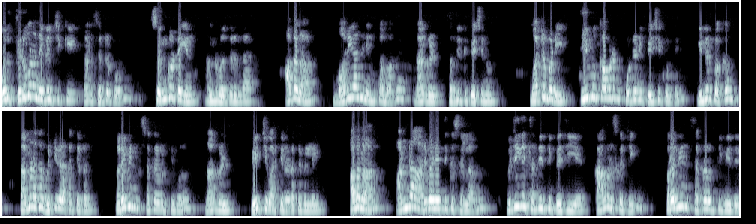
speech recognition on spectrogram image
ஒரு திருமண நிகழ்ச்சிக்கு நான் சென்றபோது செங்கோட்டையன் அங்கு வந்திருந்தார். அதனால் மரியாதை நிமித்தமாக நாங்கள் சந்தித்து பேசினோம். மற்றபடி திமுகவுடன் கூட்டணி பேசிக்கொண்டு இன்னொரு பக்கம் தமிழக வெற்றி கழகத்திடம் பிரவீன் சக்கரவர்த்தி மூலம் நாங்கள் பேச்சுவார்த்தை நடத்தவில்லை. அதனால் அண்ணா அறிவாலயத்துக்கு செல்லாமல் விஜயை சந்தித்து பேசிய காங்கிரஸ் கட்சி பிரவீன் சக்கரவர்த்தி மீது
